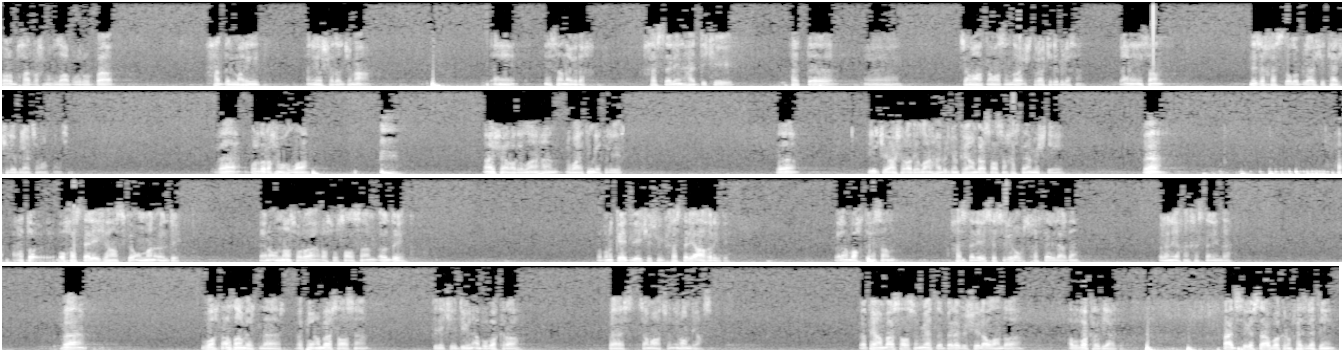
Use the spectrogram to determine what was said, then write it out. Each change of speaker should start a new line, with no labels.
sonra Buxar rəhməhullah buyurur və həddil marid yəni yaşadal cəmaa yəni insan nə qədər xəstəliyin həddi ki hətta e, cəmaat namazında iştirak edə biləsən. Yəni insan necə xəstə ola bilər ki tərk edə bilər cəmaat namazını. Və burada rəhməhullah Ayşə radiyallahu anhən rivayətini getirir və deyir ki, Ayşə radiyallahu anhə bir gün Peyğəmbər salsın xəstələnmişdi və hə, hətta o xəstəlik ki, hansı ki, ondan öldü. Yəni, ondan sonra Rasul salsam öldü. Və bunu qeyd edir ki, çünki xəstəlik ağır idi. Gələn vaxtda insan xəstəliyi seçilir o xəstəliklərdən ölənə yaxın xəstəliyində. Və vaxt azan verdilər və Peyğəmbər salasəm dedi ki, deyin Əbu Bakra bəs cəmaat üçün imam deyansın. Və Peyğəmbər salasəm ümumiyyətlə belə bir şeylə olanda Əbu Bakra deyərdi. Hadisə göstər Əbu Bakrın fəzilətini.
